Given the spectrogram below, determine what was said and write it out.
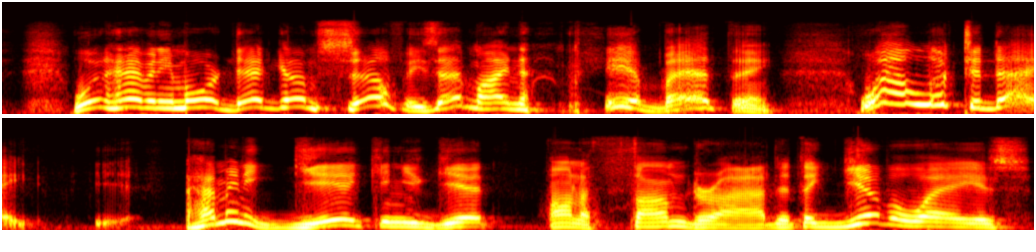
wouldn't have any more dead gum selfies. That might not be a bad thing. Well, look today. How many gig can you get on a thumb drive that they give away as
